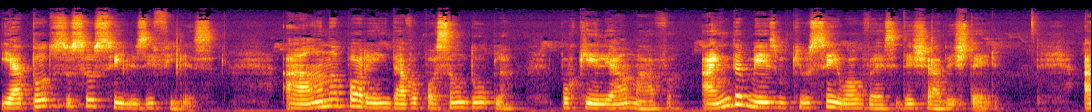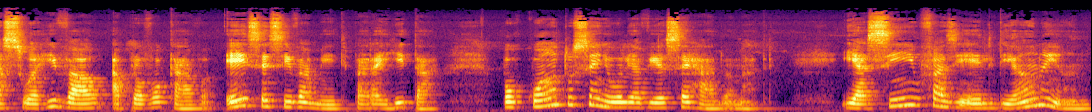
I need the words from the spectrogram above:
e a todos os seus filhos e filhas. A Ana, porém, dava poção dupla, porque ele a amava, ainda mesmo que o Senhor a houvesse deixado estéril. A sua rival a provocava excessivamente para irritar, porquanto o Senhor lhe havia cerrado a madre. E assim o fazia ele de ano em ano,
